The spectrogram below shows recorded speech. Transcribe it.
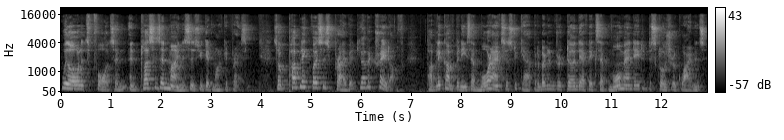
With all its faults and, and pluses and minuses, you get market pricing. So, public versus private, you have a trade off. Public companies have more access to capital, but in return, they have to accept more mandated disclosure requirements,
